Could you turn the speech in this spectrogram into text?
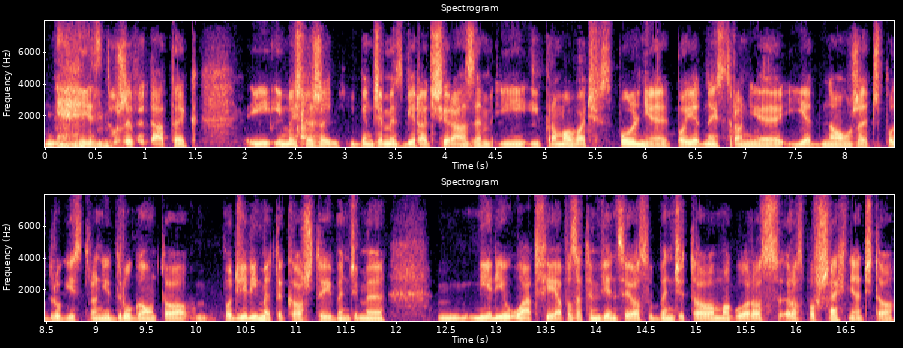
nie jest duży wydatek i, i, myślę, że jeśli będziemy zbierać się razem i, i, promować wspólnie po jednej stronie jedną rzecz, po drugiej stronie drugą, to podzielimy te koszty i będziemy mieli łatwiej, a poza tym więcej osób będzie to mogło roz, rozpowszechniać. To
